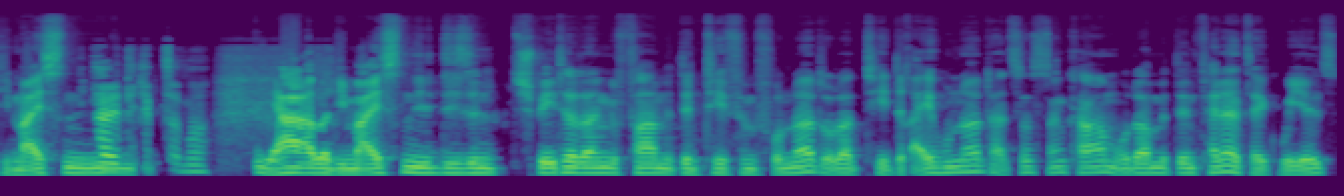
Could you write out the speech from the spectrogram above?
die meisten. Ja, die gibt's immer. Ja, aber die meisten, die, die sind später dann gefahren mit den T500 oder T300, als das dann kam, oder mit den Fanatec Wheels.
